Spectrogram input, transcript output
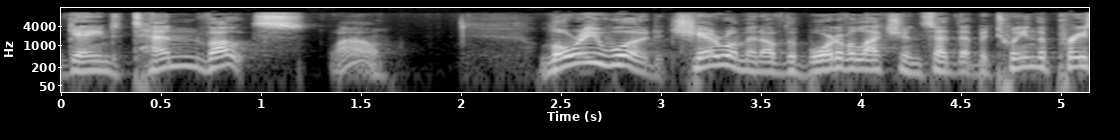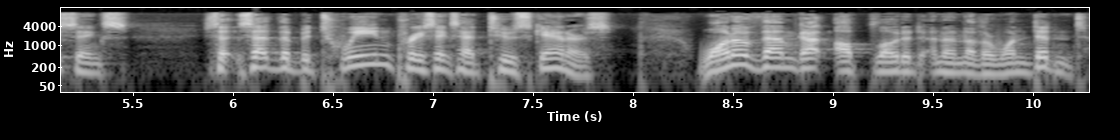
gained 10 votes. Wow. Lori Wood, chairwoman of the Board of Elections, said that between the precincts, said that between precincts had two scanners. One of them got uploaded and another one didn't.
